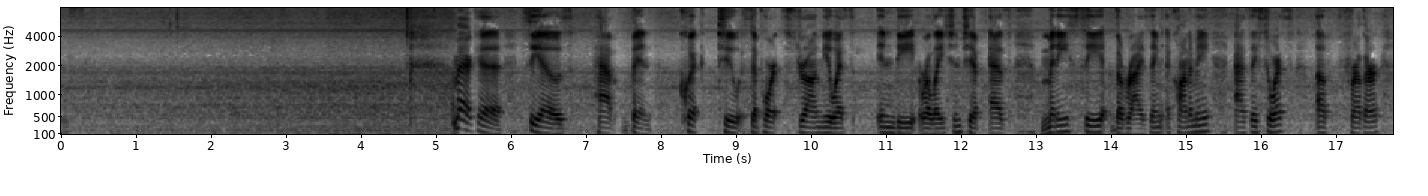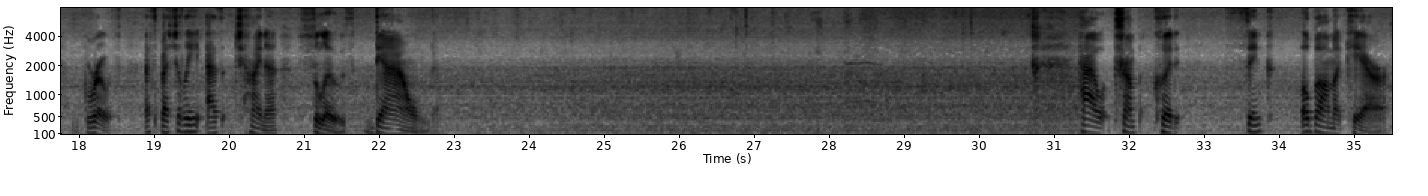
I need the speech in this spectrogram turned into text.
America CEOs have been quick to support strong U.S. India relationship as many see the rising economy as a source of further growth especially as China slows down. How Trump could sink Obamacare.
